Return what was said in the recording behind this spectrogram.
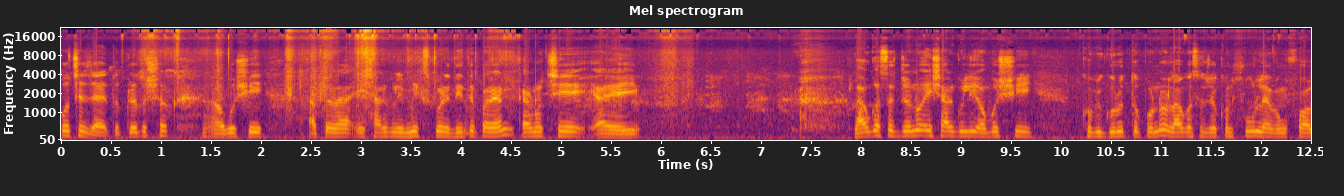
পচে যায়। তো প্রিয় দর্শক, অবশ্যই আপনারা এই সারগুলি মিক্স করে দিতে পারেন। কারণ হচ্ছে এই লাউ গাছের জন্য এই সারগুলি অবশ্যই খুবই গুরুত্বপূর্ণ। লাউ গাছে যখন ফুল এবং ফল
